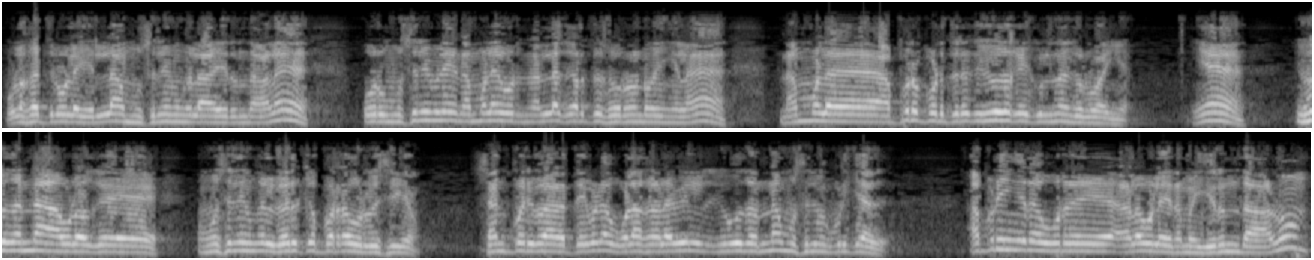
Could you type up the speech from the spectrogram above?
உலகத்தில் உள்ள எல்லா முஸ்லீம்களாக இருந்தாலும் ஒரு முஸ்லீம்களே நம்மளே ஒரு நல்ல கருத்தை சொல்றோம்னு வைங்களேன் நம்மளை அப்புறப்படுத்துறதுக்கு யூத கைக்குள்ள தான் சொல்லுவாங்க. ஏன்? யூதன்னா அவ்வளவு முஸ்லீம்கள் வெறுக்கப்படுற ஒரு விஷயம். சங் பரிவாரத்தை விட உலக அளவில் யூதன்னா முஸ்லீமுக்கு பிடிக்காது. அப்படிங்கிற ஒரு அளவுல நம்ம இருந்தாலும்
